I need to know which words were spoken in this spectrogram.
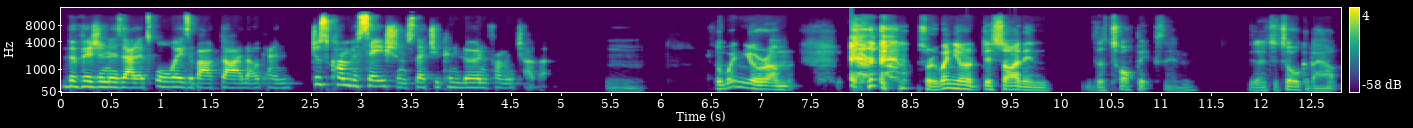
the vision is that it's always about dialogue and just conversations so that you can learn from each other. Mm. So when you're um sorry, when you're deciding the topics then, you know, to talk about,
